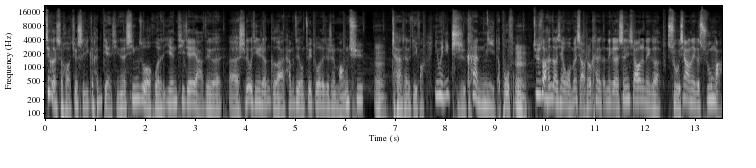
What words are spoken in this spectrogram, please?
这个时候就是一个很典型的星座或者 E ENTJ 啊，这个呃十六型人格啊，他们这种最多的就是盲区嗯产生的地方，因为你只看你的部分。嗯，就是到很早前，我们小时候看的那个生肖的那个属相那个书嘛，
